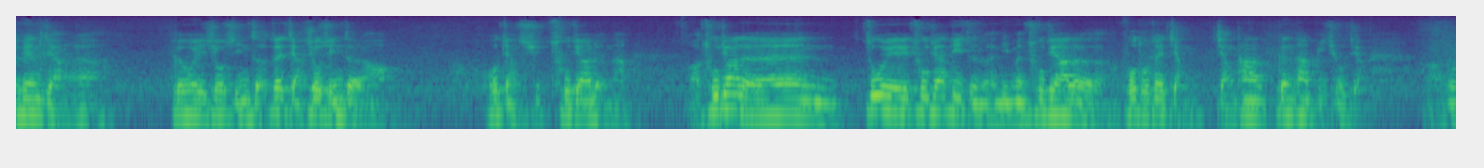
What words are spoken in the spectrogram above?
这边讲了，各位修行者在讲修行者了哈，我讲出家人啊，啊，出家人，诸位出家弟子们，你们出家了，佛陀在讲讲他跟他比丘讲，啊，说，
